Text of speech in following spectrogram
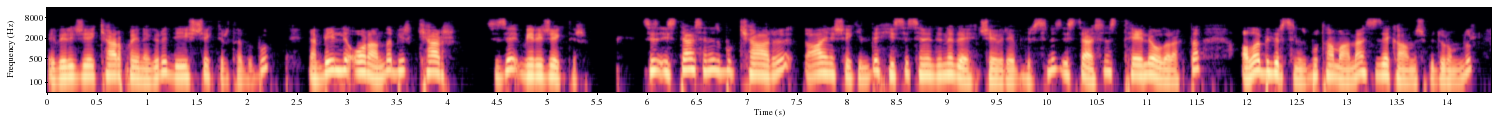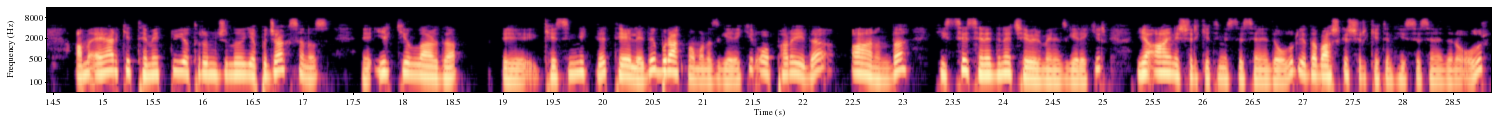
e, vereceği kar payına göre değişecektir tabi bu. Yani belli oranda bir kar size verecektir. Siz isterseniz bu karı aynı şekilde hisse senedine de çevirebilirsiniz. İsterseniz TL olarak da alabilirsiniz. Bu tamamen size kalmış bir durumdur. Ama eğer ki temettü yatırımcılığı yapacaksanız e, ilk yıllarda e, kesinlikle TL'de bırakmamanız gerekir. O parayı da anında hisse senedine çevirmeniz gerekir. Ya aynı şirketin hisse senedi olur ya da başka şirketin hisse senedine olur,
